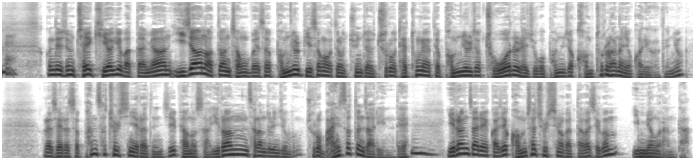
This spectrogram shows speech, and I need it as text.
네. 근데 좀 제 기억이 맞다면 이전 어떤 정부에서 법률 비서관 같은 경우 주로 대통령한테 법률적 조언을 해주고 법률적 검토를 하는 역할이거든요. 그래서 예를 들어서 판사 출신이라든지 변호사 이런 사람들이 이제 주로 많이 썼던 자리인데 음. 이런 자리에까지 검사 출신을 갖다가 지금 임명을 한다.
